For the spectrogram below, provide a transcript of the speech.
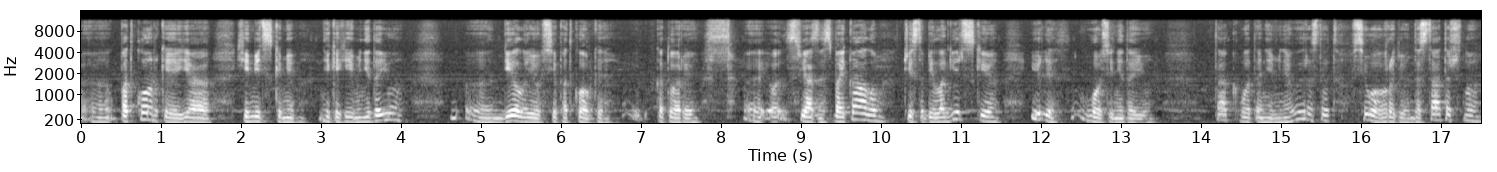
Э, подкормки я химическими никакими не даю, э, делаю все подкормки, которые э, связаны с Байкалом, чисто биологические, или вовсе не даю. Так вот они меня вырастут, всего вроде достаточно,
